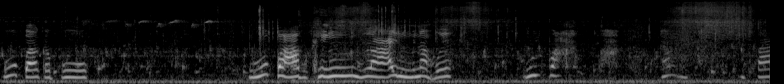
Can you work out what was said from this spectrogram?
หูปลากระปูหูปลาคิงลายมันนะเว้ยหูปลาปลาปลา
